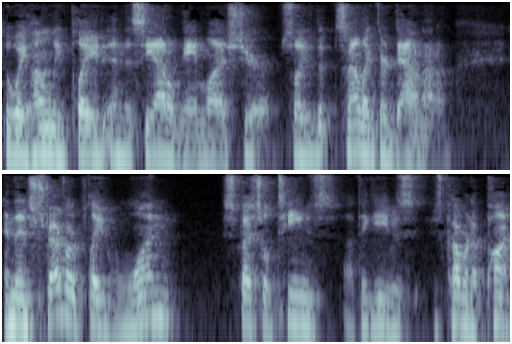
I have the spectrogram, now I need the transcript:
the way Hundley played in the Seattle game last year. So it's not like they're down on him. And then Streveler played one special teams. I think he was, he was covering a punt.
